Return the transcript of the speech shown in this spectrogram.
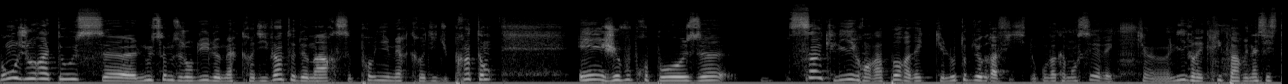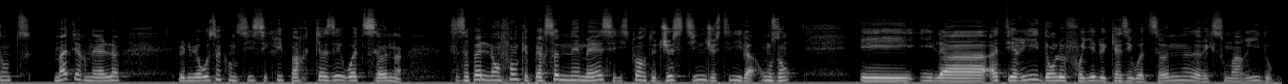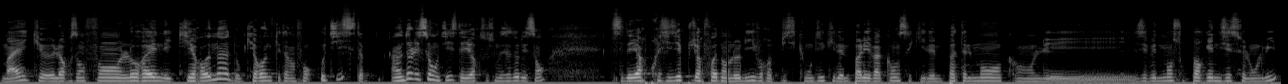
Bonjour à tous, euh, nous sommes aujourd'hui le mercredi 22 mars, premier mercredi du printemps, et je vous propose 5 livres en rapport avec l'autobiographie. Donc on va commencer avec un livre écrit par une assistante maternelle, le numéro 56, écrit par Kazé Watson. Ça s'appelle L'enfant que personne n'aimait, c'est l'histoire de Justin. Justin il a 11 ans, et il a atterri dans le foyer de Casey Watson avec son mari, donc Mike, euh, leurs enfants Lauren et Kieron, donc Kieron qui est un enfant autiste, un adolescent autiste d'ailleurs, ce sont des adolescents. C'est d'ailleurs précisé plusieurs fois dans le livre, puisqu'on dit qu'il aime pas les vacances et qu'il aime pas tellement quand les événements sont pas organisés selon lui.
